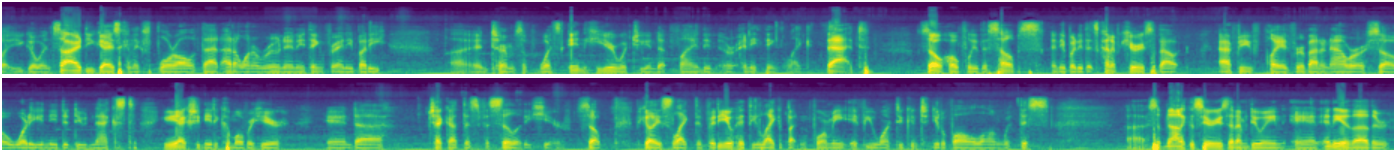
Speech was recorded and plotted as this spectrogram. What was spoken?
let you go inside. You guys can explore all of that. I don't want to ruin anything for anybody uh, in terms of what's in here, what you end up finding, or anything like that. So hopefully this helps anybody that's kind of curious about after you've played for about an hour or so, what do you need to do next? You actually need to come over here and uh, check out this facility here. So if you guys like the video, hit the like button for me if you want to continue to follow along with this uh, Subnautica series that I'm doing and any of the other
